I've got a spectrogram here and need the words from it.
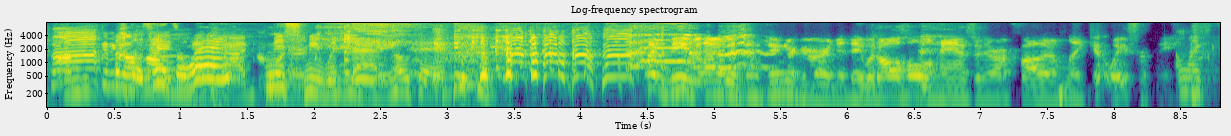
I'm just gonna go Those hide hands in my away. dad corner. Miss me with that. Okay. like me when I was in kindergarten, and they would all hold hands with our father. I'm like, get away from me. I'm like,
